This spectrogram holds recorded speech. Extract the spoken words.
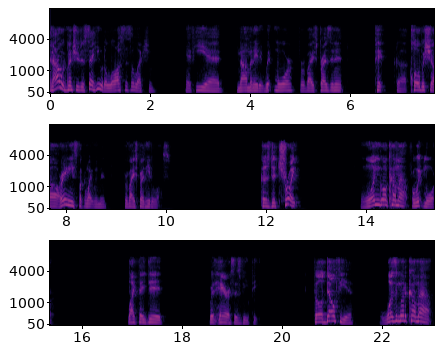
And I would venture to say he would have lost this election if he had nominated Whitmer for vice president, picked uh, Klobuchar or any of these fucking white women for vice president. He'd have lost. Because Detroit wasn't going to come out for Whitmer like they did with Harris as VP. Philadelphia wasn't going to come out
